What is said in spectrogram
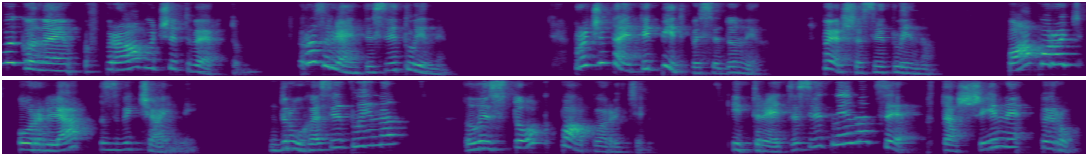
Виконаємо вправу четверту. Розгляньте світлини. Прочитайте підписи до них. Перша світлина. Папороть орляк звичайний. Друга світлина листок папороті. І третя світлина це пташине перо.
